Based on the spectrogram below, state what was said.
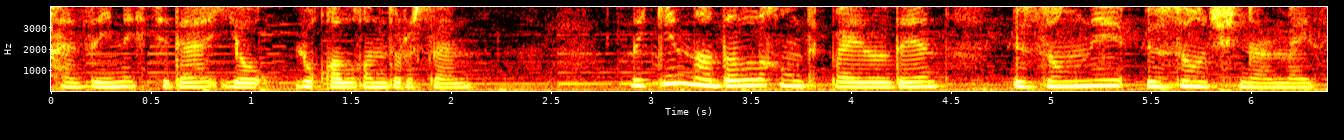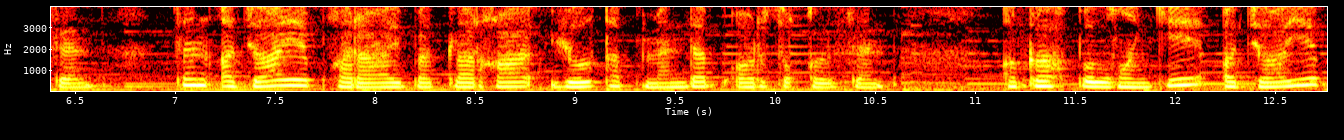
xazina ichida yo'qolgandirsan. Lekin nodonliging tufaylidan o'zingni o'zing tushunolmaysan. Sen ajoyib g'aroyibotlarga yo'l topaman deb orzu qilsan. Ogoh bo'lganki, ajoyib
